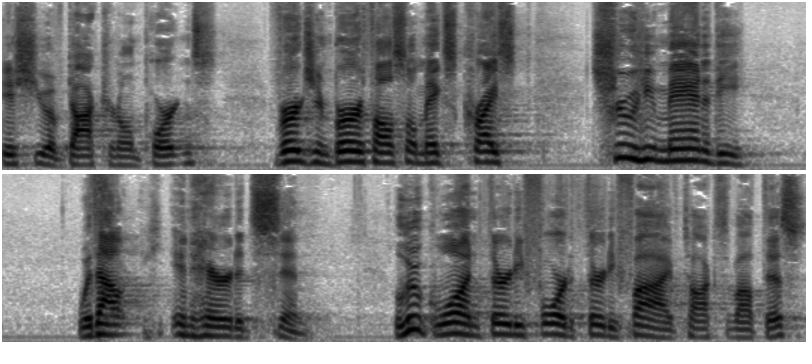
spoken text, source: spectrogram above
issue of doctrinal importance. Virgin birth also makes Christ true humanity without inherited sin. Luke 1 34 to 35 talks about this.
